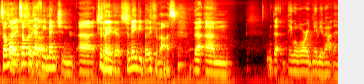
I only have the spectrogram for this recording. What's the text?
Someone, Sorry, someone sorry, definitely Carl. mentioned uh, To Vegas. to maybe both of us that um, that they were worried maybe about their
